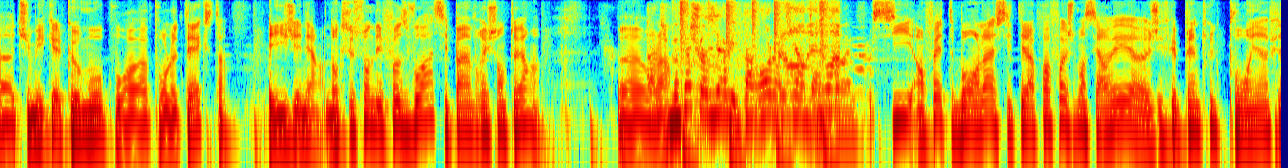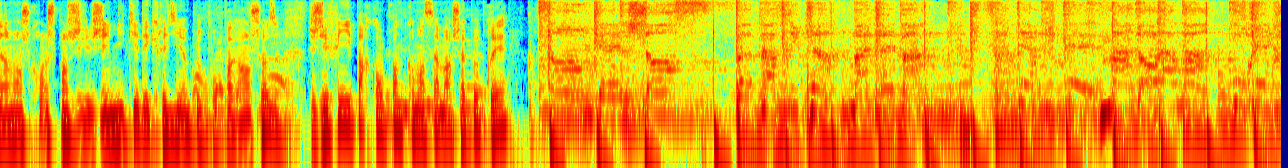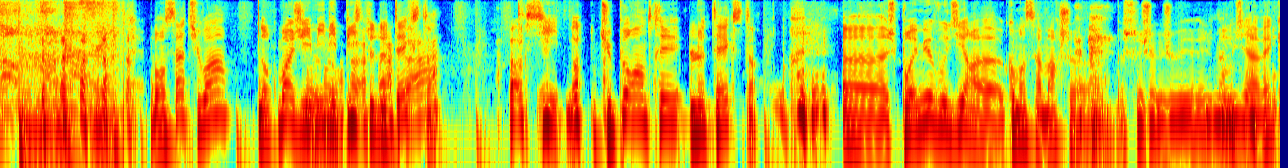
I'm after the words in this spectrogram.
Euh, tu mets quelques mots pour, euh, pour le texte et il génère. Donc ce sont des fausses voix, c'est pas un vrai chanteur. Euh, Ah, voilà. Tu peux pas choisir les paroles entièrement quand même. Si, en fait, bon, là, c'était la première fois que je m'en servais. euh, j'ai fait plein de trucs pour rien. Finalement, je, crois, je pense que j'ai- niqué des crédits un peu pour pas grand chose. J'ai fini par comprendre comment ça marche à peu près. Sans quelle chance, peuple africain, maghrébin, fraternité, main dans la main pour les grands remplacer. Bon, ça, tu vois. Donc, moi, j'ai mis des pistes de texte. Si tu peux rentrer le texte, euh, je pourrais mieux vous dire euh, comment ça marche, euh, parce que je, vais m'amuser avec.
